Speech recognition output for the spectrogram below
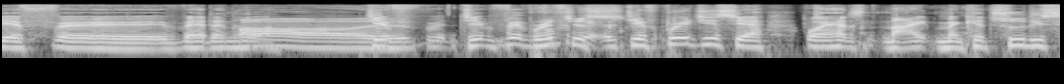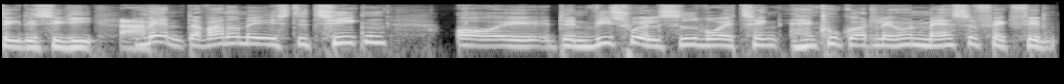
Jeff, øh, hvad den hedder? Åh, Jeff, Jeff, hvorfor- Bridges. Jeff Bridges, ja. Hvor jeg nej, man kan tydeligt se det CGI. Ah. Men der var noget med æstetikken og øh, den visuelle side, hvor jeg tænkte, han kunne godt lave en Mass Effect-film.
